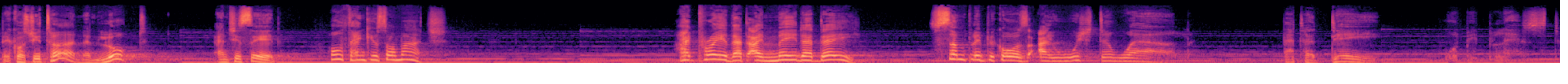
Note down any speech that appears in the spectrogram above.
Because she turned and looked and she said, Oh, thank you so much. I pray that I made a day simply because I wished her well, that her day would be blessed.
